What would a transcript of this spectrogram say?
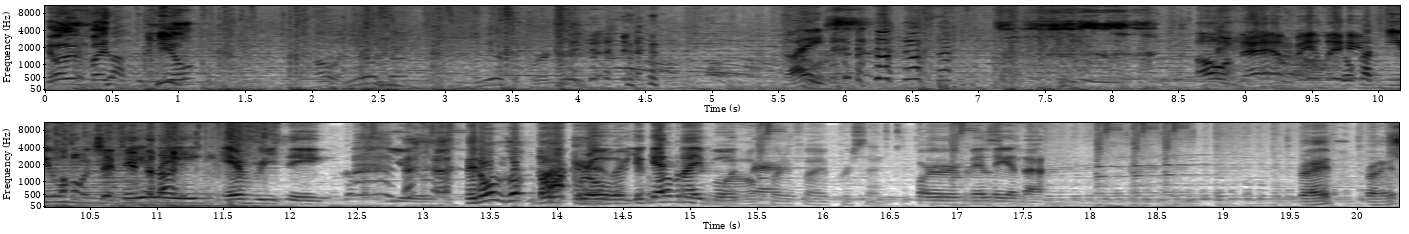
You want to invite Emile? Oh, Emile's a, Emile's a worker. Nice. Look at you Oh, shit, you bailing everything. Look at you. They don't look back, Bro, Like, you they get probably- my vote Wow, 45%. for melee attack. Right, right.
